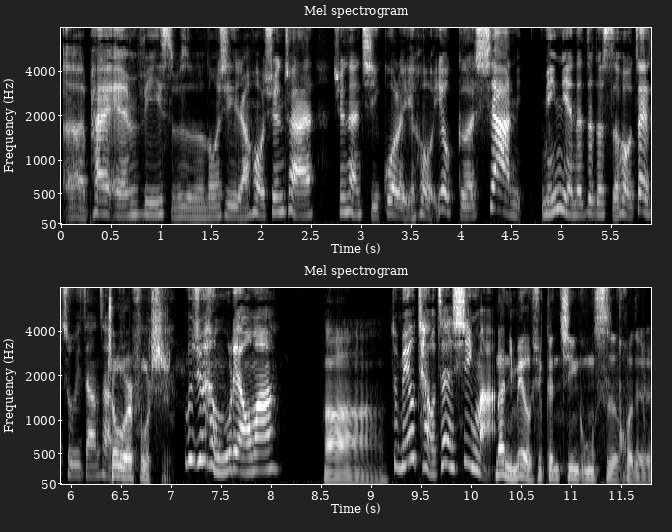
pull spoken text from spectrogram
呃，拍 MV 什么什么东西，然后宣传，宣传期过了以后，又隔下明年的这个时候再出一张唱片，周而复始，不觉得很无聊吗？啊，就没有挑战性嘛？那你没有去跟经纪公司或者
